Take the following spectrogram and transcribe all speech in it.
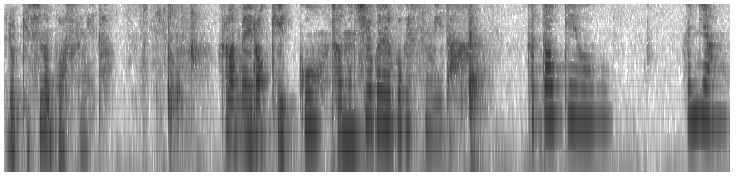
이렇게 신어보았습니다. 그러면 이렇게 입고 저는 출근해보겠습니다. 갔다 올게요. 안녕.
